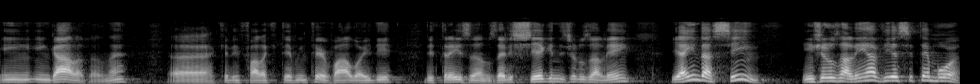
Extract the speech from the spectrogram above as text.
em, em Gálatas, né? Uh, que ele fala que teve um intervalo aí de, de três anos. Ele chega em Jerusalém, e ainda assim, em Jerusalém havia esse temor.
